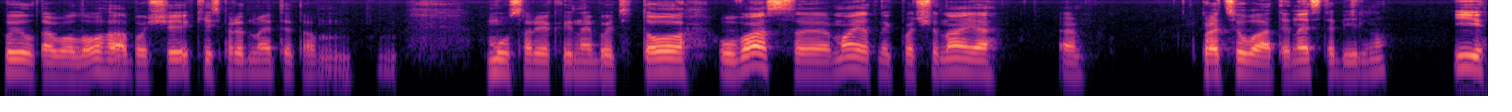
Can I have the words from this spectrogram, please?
пил та волога, або ще якісь предмети, там мусор який-небудь, то у вас е, маятник починає працювати нестабільно. І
